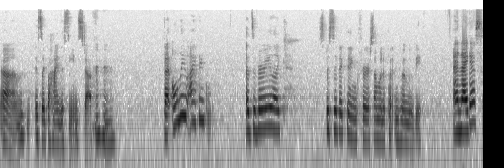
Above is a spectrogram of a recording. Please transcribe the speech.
Um, it's like behind the scenes stuff. That only I think it's a very like specific thing for someone to put into a movie. And I guess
